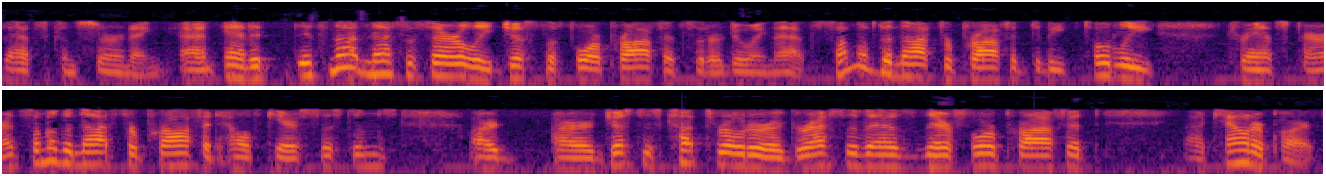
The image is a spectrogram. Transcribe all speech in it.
that's concerning. And and it, it's not necessarily just the for-profits that are doing that. Some of the not-for-profit, to be totally transparent, some of the not-for-profit healthcare systems are are just as cutthroat or aggressive as their for-profit uh, counterparts.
